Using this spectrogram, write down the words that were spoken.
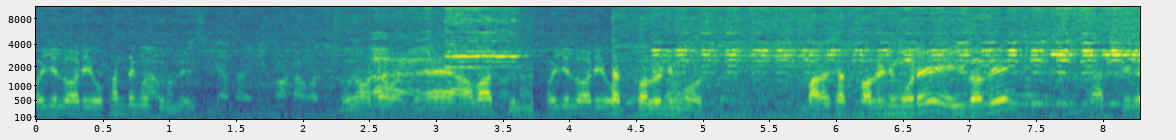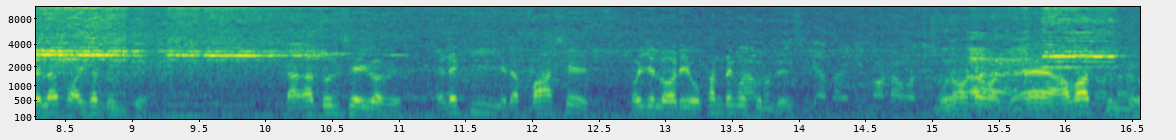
ওই যে লরি ওখান থেকেও তুলবে? নটা বাজে। হ্যাঁ আবার তুলবে। ওই যে লরি কলোনি মোড়। বারাসাত কলোনি মোড়ে এইভাবে রাত্রিবেলা পয়সা তুলছে। টাকা তুলছে এইভাবে। এটা কি? এটা বাঁশের? ওই যে লরি ওখান থেকেও তুলবে। নটা বাজে। হ্যাঁ আবার তুললো।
